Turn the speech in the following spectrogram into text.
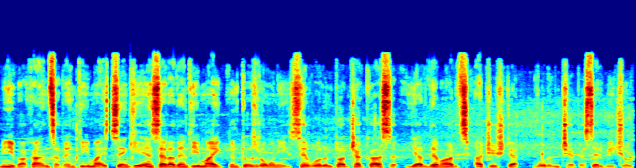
Mini-vacanța de 1 mai se încheie în seara de 1 mai, când toți românii se vor întoarce acasă, iar de marți aceștia vor începe serviciul.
